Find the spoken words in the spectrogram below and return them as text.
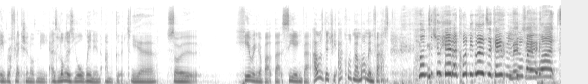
a reflection of me. As long as you're winning, I'm good. yeah So hearing about that, seeing that, I was literally, I called my mom. In fact, I was, mom, did you hear that Courtney going to Cambridge? She was like, what?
